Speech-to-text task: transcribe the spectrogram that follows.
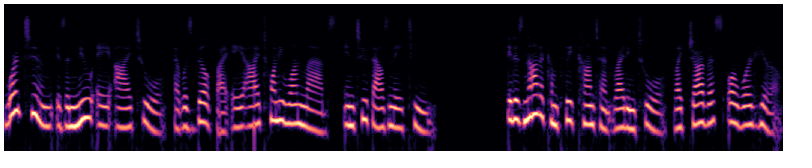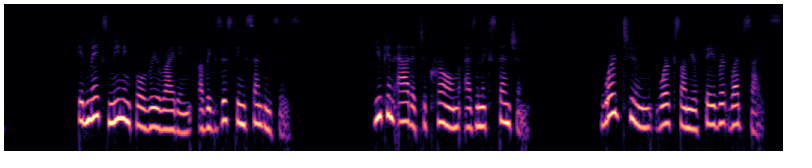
WordTune is a new AI tool that was built by AI21 Labs in 2018. It is not a complete content writing tool like Jarvis or WordHero. It makes meaningful rewriting of existing sentences. You can add it to Chrome as an extension. WordTune works on your favorite websites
